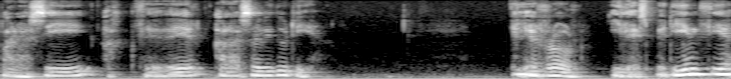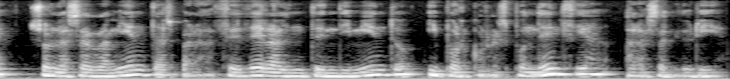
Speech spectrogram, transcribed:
para así acceder a la sabiduría. El error y la experiencia son las herramientas para acceder al entendimiento y por correspondencia a la sabiduría.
